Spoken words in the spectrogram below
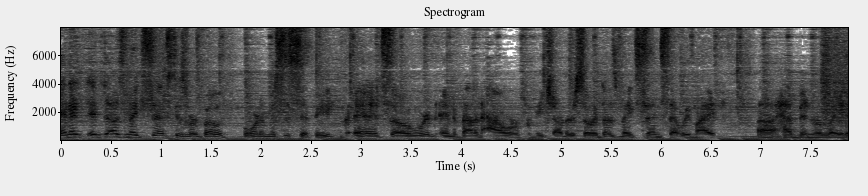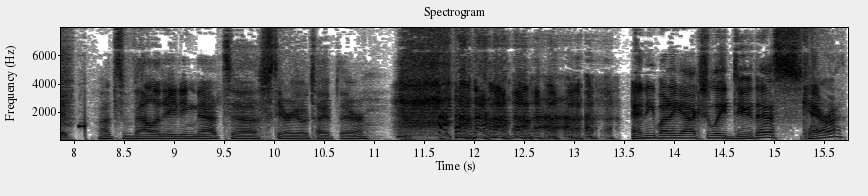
And it, it does make sense because we're both born in Mississippi, and so we're in about an hour from each other. So it does make sense that we might uh, have been related. That's validating that uh, stereotype there. Anybody actually do this, Kara?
